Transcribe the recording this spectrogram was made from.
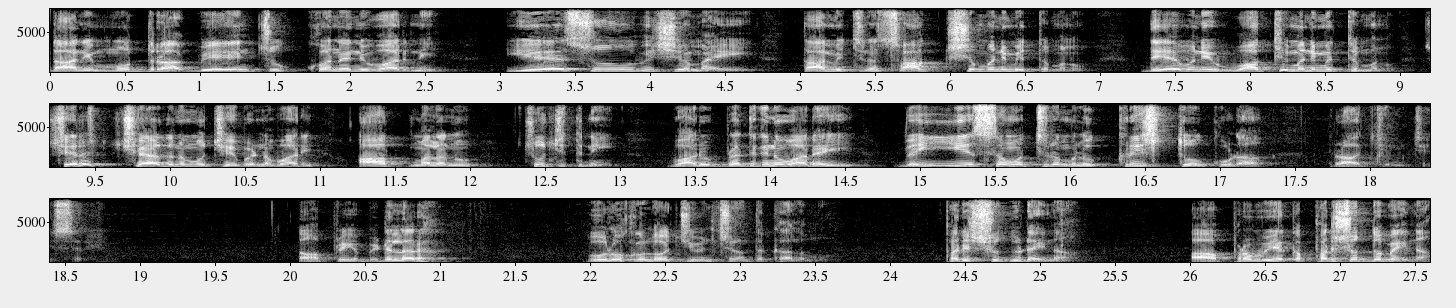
దాని ముద్ర వేయించు కొనని వారిని యేసు విషయమై తామిచ్చిన సాక్ష్యము నిమిత్తమును దేవుని వాక్యము నిమిత్తమును శిరఛేదనము చేయబడిన వారి ఆత్మలను సూచితిని. వారు బ్రతికిన వారై వెయ్యి సంవత్సరములు క్రీస్తు కూడా రాజ్యం చేశారు. నా ప్రియ బిడ్డలరా భూలోకంలో జీవించినంత కాలము పరిశుద్ధుడైన ఆ ప్రభు యొక్క పరిశుద్ధమైన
